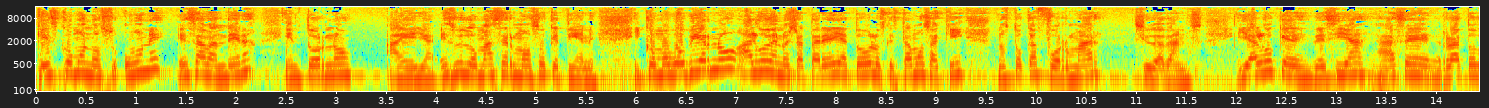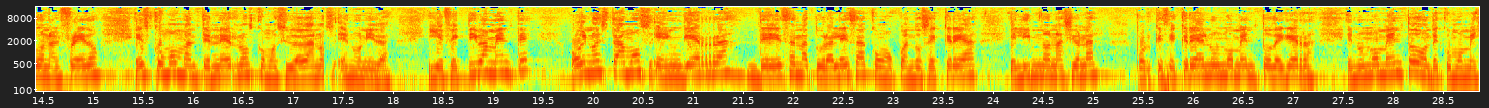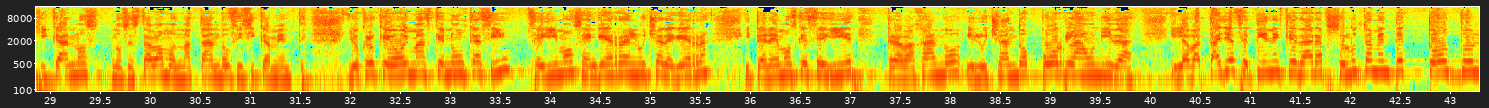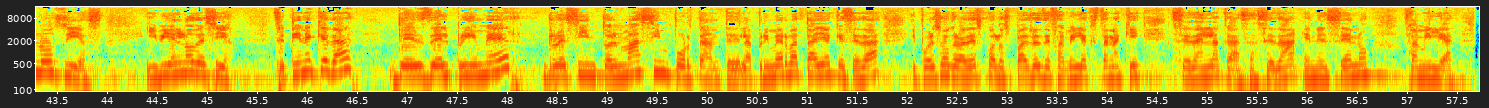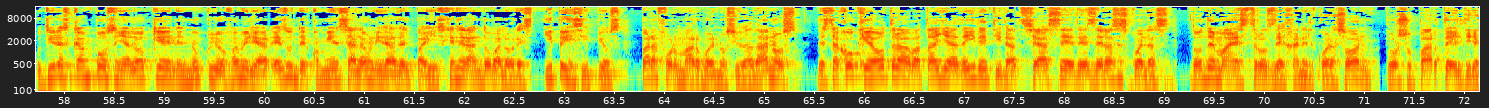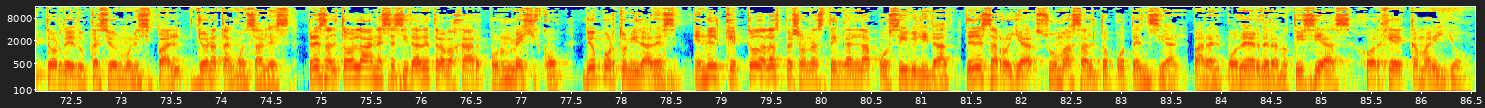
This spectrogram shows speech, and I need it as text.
que es cómo nos une esa bandera en torno a ella. Eso es lo más hermoso que tiene. Y como gobierno, algo de nuestra tarea y a todos los que estamos aquí, nos toca formar ciudadanos. Y algo que decía hace rato don Alfredo es cómo mantenernos como ciudadanos en unidad. Y efectivamente, hoy no estamos en guerra de esa naturaleza como cuando se crea el himno nacional porque se crea en un momento de guerra, en un momento donde como mexicanos nos estábamos matando físicamente. Yo creo que hoy más que nunca sí, seguimos en guerra, en lucha de guerra y tenemos que seguir trabajando y luchando por la unidad. Y la batalla se tiene que dar absolutamente todos los días. Y bien lo decía, se tiene que dar desde el primer recinto, el más importante, la primera batalla que se da, y por eso agradezco a los padres de familia que están aquí, se da en la casa, se da en el seno familiar. Gutiérrez Campos señaló que en el núcleo familiar es donde comienza la unidad del país, generando valores y principios para formar buenos ciudadanos. Destacó que otra batalla de identidad se hace desde las escuelas, donde maestros dejan el corazón. Por su parte, el director de Educación Municipal, Jonathan González, resaltó la necesidad de trabajar por un México de oportunidades en el que todas las personas tengan la posibilidad de desarrollar su más alto potencial. Para el poder de las noticias, Jorge Camarillo.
